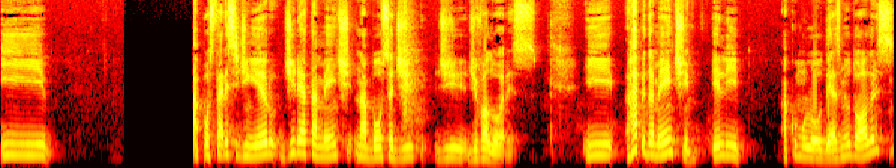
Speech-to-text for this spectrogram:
e apostar esse dinheiro diretamente na bolsa de, de, de valores. E rapidamente ele acumulou 10 mil dólares,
